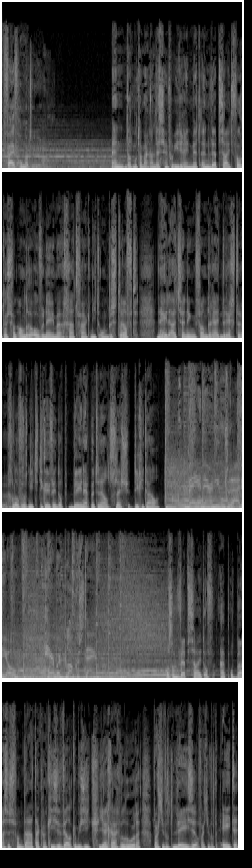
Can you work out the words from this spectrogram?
500 euro. En dat moet dan maar een les zijn voor iedereen. Met een website foto's van anderen overnemen gaat vaak niet onbestraft. De hele uitzending van de Rijdende Rechter, geloof het of niet, die kun je vinden op bnr.nl/slash digitaal. BNR Nieuwsradio. Herbert Blankenstein. Als een website of app op basis van data kan kiezen welke muziek jij graag wil horen, wat je wilt lezen of wat je wilt eten,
